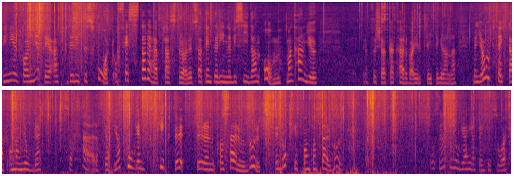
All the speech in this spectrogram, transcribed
Min erfarenhet är att det är lite svårt att fästa det här plaströret så att det inte rinner vid sidan om. Man kan ju försöka karva ut lite grann. Men jag upptäckte att om man gjorde så här, att jag, jag tog en, klippte ur en konservburk, en locket på en konservburk. Och sen så gjorde jag helt enkelt så att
